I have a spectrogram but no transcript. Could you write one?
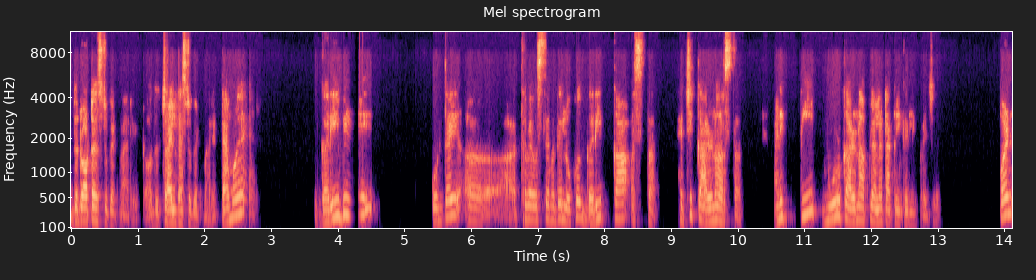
the daughter has to get married or the child has to get married त्यामुळे गरिबी कोणत्याही अर्थव्यवस्थेमध्ये लोक गरीब का असतात ह्याची कारणं असतात. आणि ती मूळ कारणं आपल्याला टाकली केली पाहिजे. पण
